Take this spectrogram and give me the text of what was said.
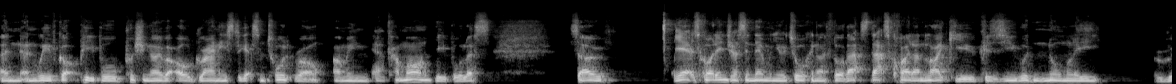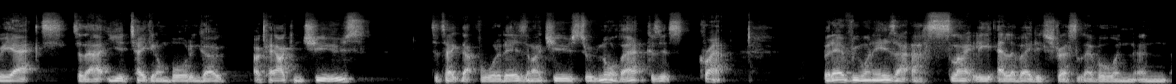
And and we've got people pushing over old grannies to get some toilet roll. I mean, yeah. come on, people, let's. So yeah, it's quite interesting. Then when you were talking, I thought that's that's quite unlike you because you wouldn't normally react to that. You'd take it on board and go, okay, I can choose to take that for what it is, and I choose to ignore that because it's crap. But everyone is at a slightly elevated stress level, and and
